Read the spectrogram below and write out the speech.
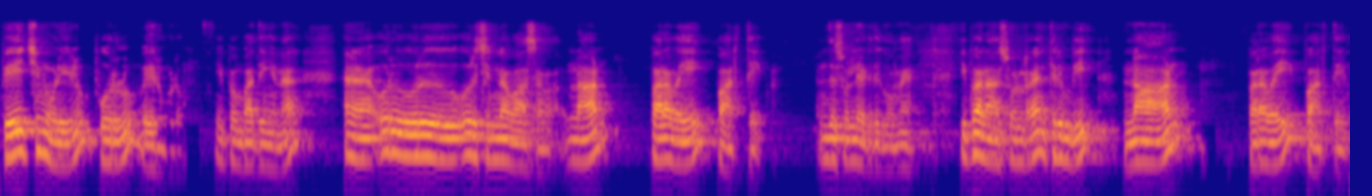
பேச்சு மொழியிலும் பொருளும் வேறுபடும். இப்போ பார்த்தீங்கன்னா ஒரு ஒரு ஒரு சின்ன வாசகம். நான் பறவையை பார்த்தேன். இந்த சொல்லை எடுத்துக்கோமே. இப்போ நான் சொல்கிறேன் திரும்பி நான் பறவை பார்த்தேன்.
